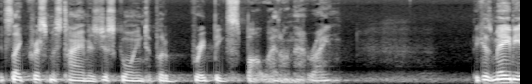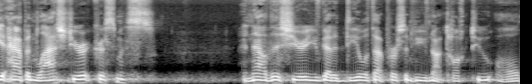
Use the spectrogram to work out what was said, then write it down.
it's like Christmas time is just going to put a great big spotlight on that, right? Because maybe it happened last year at Christmas, and now this year you've got to deal with that person who you've not talked to all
